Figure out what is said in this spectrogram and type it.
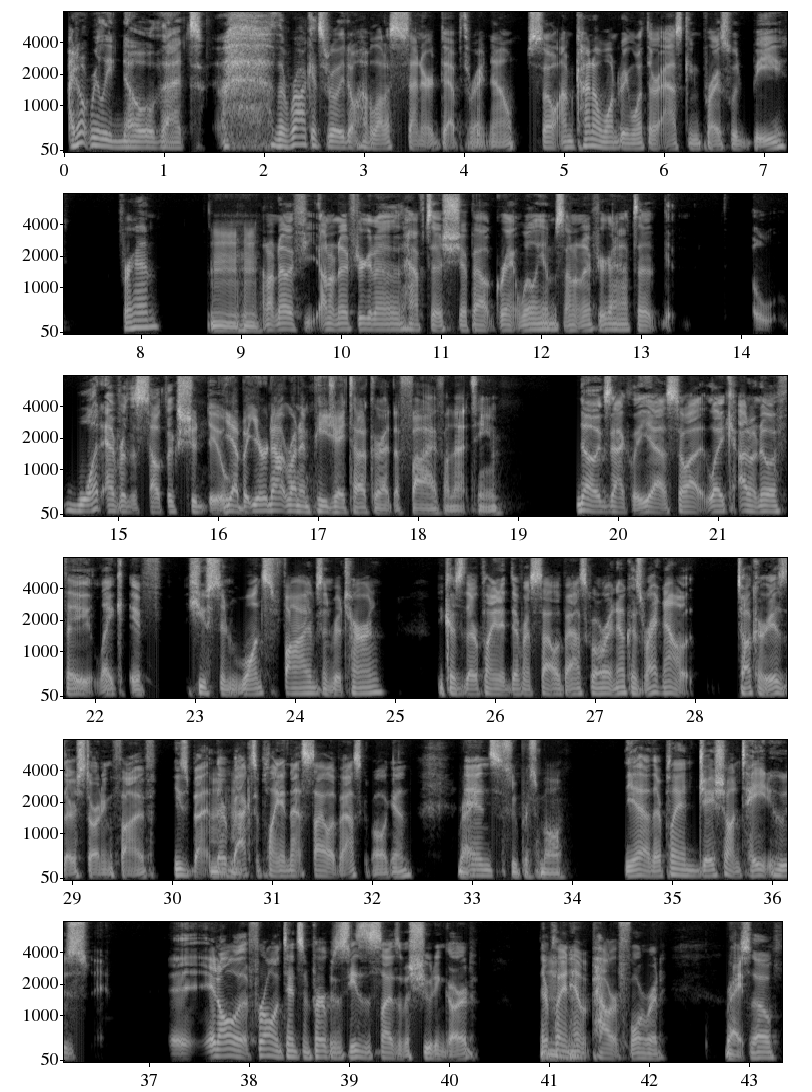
I don't really know that the Rockets really don't have a lot of center depth right now. So I'm kind of wondering what their asking price would be for him. Mm-hmm. I don't know if you, I don't know if you're gonna have to ship out Grant Williams. I don't know if you're gonna have to get, whatever the Celtics should do. Yeah, but you're not running PJ Tucker at the five on that team. No, exactly. Yeah. So I like I don't know if they like if Houston wants fives in return because they're playing a different style of basketball right now. Because right now Tucker is their starting five. He's back. Mm-hmm. They're back to playing that style of basketball again. Right. And super small. Yeah, they're playing Jae'Sean Tate, who's in all for all intents and purposes, he's the size of a shooting guard. They're mm-hmm. playing him at power forward. Right. So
